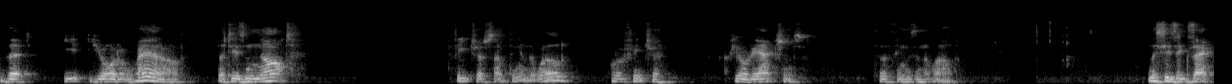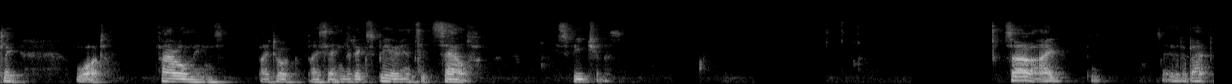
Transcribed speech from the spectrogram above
that you're aware of that is not a feature of something in the world or a feature of your reactions to the things in the world. This is exactly what Farrell means by, talk, by saying that experience itself is featureless. So I say that a bat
